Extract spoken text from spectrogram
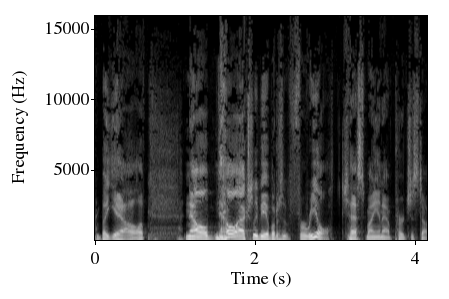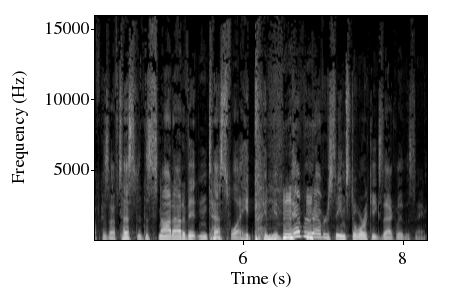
but yeah, I'll, now I'll, now I'll actually be able to for real test my in-app purchase stuff because I've tested the snot out of it in test flight, but it never ever seems to work exactly the same.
